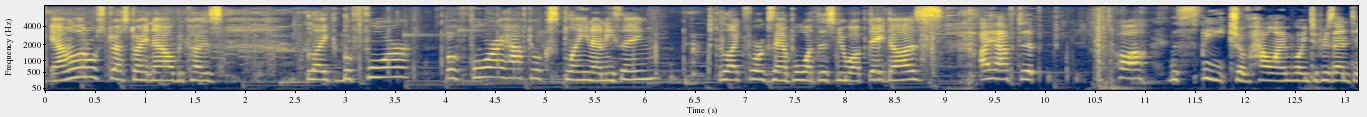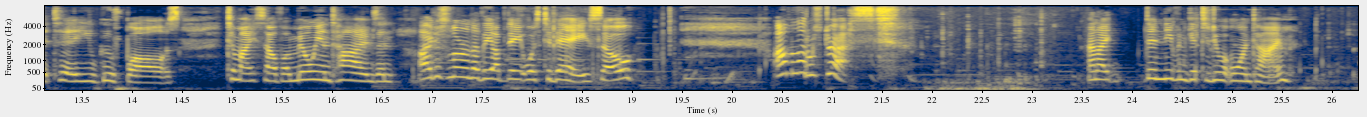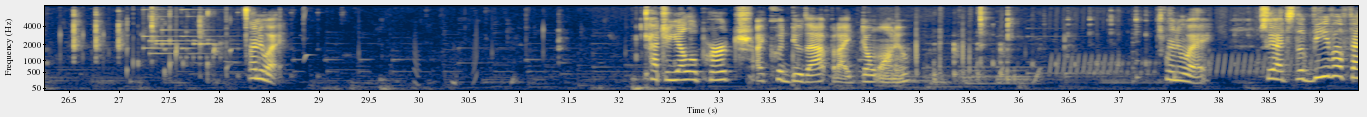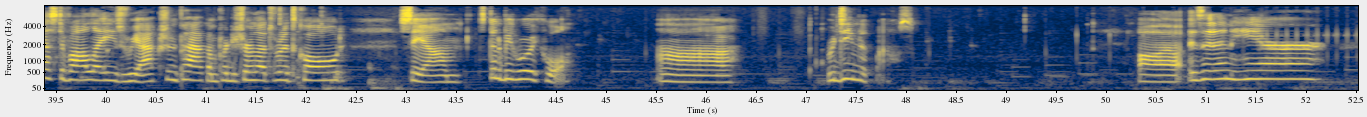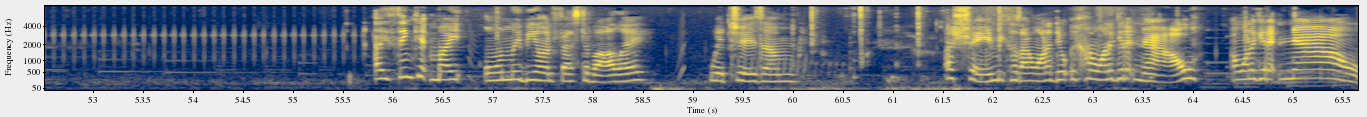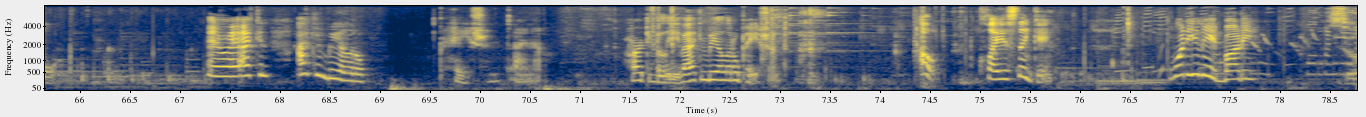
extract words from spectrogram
Yeah, I'm a little stressed right now because, like, before before I have to explain anything, like for example, what this new update does, I have to talk the speech of how I'm going to present it to you goofballs to myself a million times, and I just learned that the update was today, so I'm a little stressed. And I didn't even get to do it one time. Anyway. Catch a yellow perch. I could do that, but I don't want to. Anyway. So yeah, it's the Viva Festivales reaction pack. I'm pretty sure that's what it's called. So yeah, um, it's gonna be really cool. Uh, redeem Nook Miles. Uh, is it in here? I think it might only be on Festivale, which is um a shame because I want to do I want to get it now. I want to get it now. Anyway, I can I can be a little patient. I know. Hard to believe. I can be a little patient. Oh, Clay is thinking. What do you need, buddy? So,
